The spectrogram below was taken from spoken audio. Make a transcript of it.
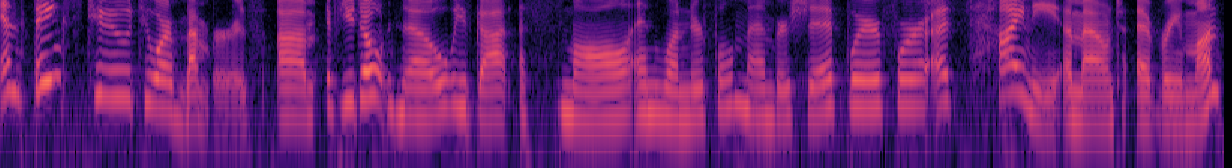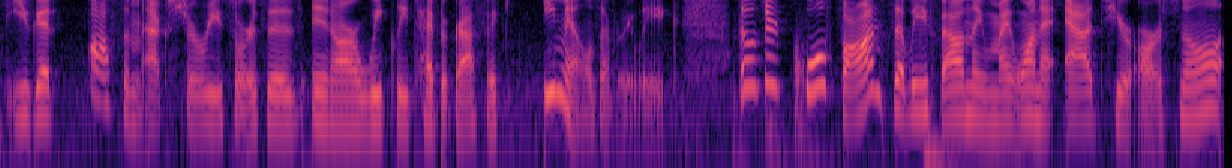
And thanks to to our members. Um, if you don't know, we've got a small and wonderful membership where for a tiny amount every month, you get awesome extra resources in our weekly typographic emails every week. Those are cool fonts that we found that you might want to add to your arsenal.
